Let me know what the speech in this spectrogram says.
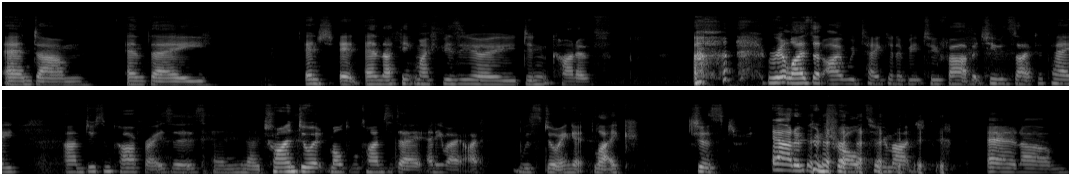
And um, and they and and I think my physio didn't kind of realize that I would take it a bit too far. But she was like, okay, um, do some calf raises and you know try and do it multiple times a day. Anyway, I was doing it like just out of control too much. And um,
